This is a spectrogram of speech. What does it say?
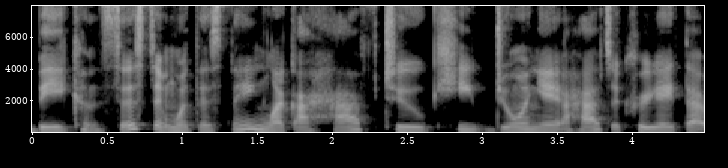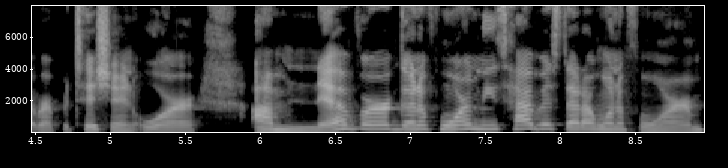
be consistent with this thing. Like I have to keep doing it. I have to create that repetition or I'm never to form these habits that I want to form.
